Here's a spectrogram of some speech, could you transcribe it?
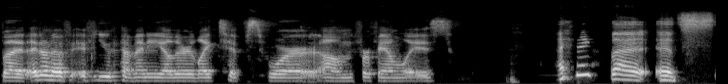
but i don't know if, if you have any other like tips for um, for families. I think that it's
